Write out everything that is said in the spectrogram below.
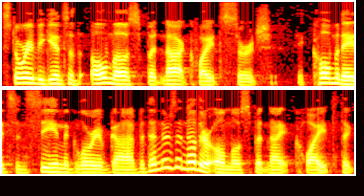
Story begins with almost but not quite search. It culminates in seeing the glory of God, but then there's another almost but not quite, that,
